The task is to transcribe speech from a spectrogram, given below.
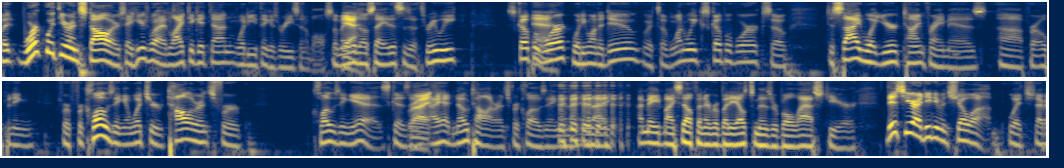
but work with your installer. Say, here's what I'd like to get done. What do you think is reasonable? So maybe Yeah. they'll say this is a three week scope Yeah. of work. What do you want to do? It's a one week scope of work. So decide what your time frame is uh, for opening for for closing and what your tolerance for closing is because Right. I, I had no tolerance for closing and, I, and I, I made myself and everybody else miserable last year this year i didn't even show up which I,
